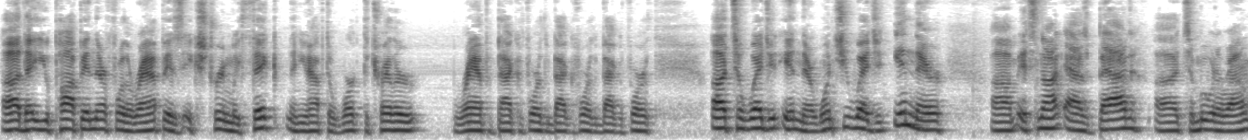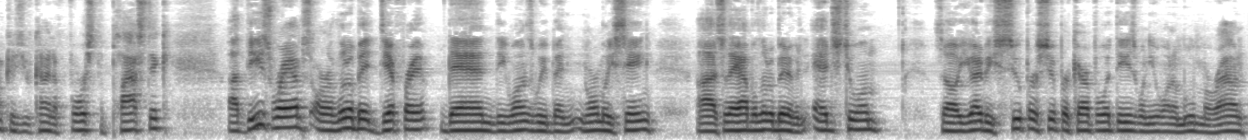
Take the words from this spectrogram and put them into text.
uh, that you pop in there for the ramp is extremely thick, and you have to work the trailer ramp back and forth and back and forth and back and forth uh, to wedge it in there. Once you wedge it in there, um, it's not as bad uh, to move it around because you've kind of forced the plastic. Uh, these ramps are a little bit different than the ones we've been normally seeing. Uh, so they have a little bit of an edge to them. So you got to be super, super careful with these when you want to move them around.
